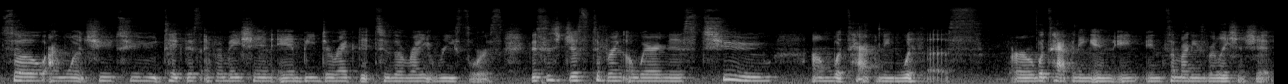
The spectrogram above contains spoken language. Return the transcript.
so I want you to take this information and be directed to the right resource. This is just to bring awareness to um, what's happening with us or what's happening in, in, in somebody's relationship.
